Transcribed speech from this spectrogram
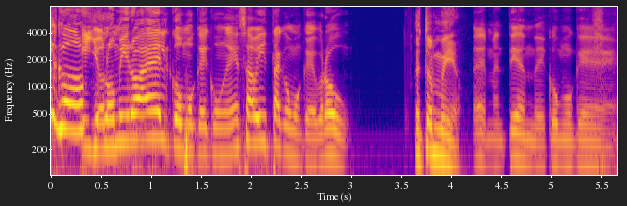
algo! Y yo lo miro a él como que con esa vista, como que, bro, Esto es mío. eh, ¿me entiendes? Como que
